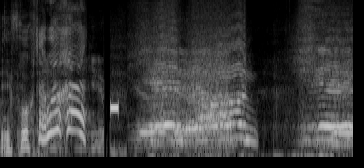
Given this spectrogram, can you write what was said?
Die Frucht der Woche. Yeah.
